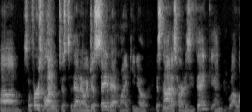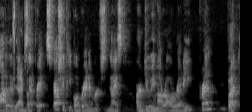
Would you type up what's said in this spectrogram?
Um, so first of all, I would just to that, I would just say that like, you know, it's not as hard as you think. And a lot of the exactly. things that, especially people in branded merchandise are doing are already print. But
